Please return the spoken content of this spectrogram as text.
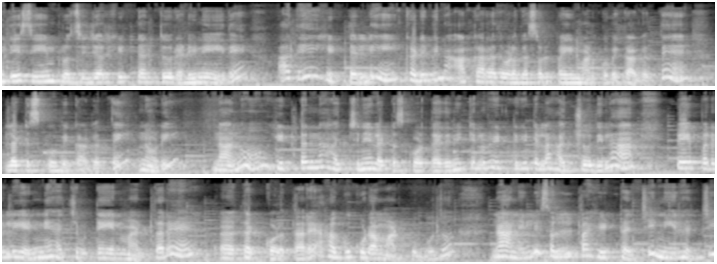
ಇದೇ ಸೇಮ್ ಪ್ರೊಸೀಜರ್, ಹಿಟ್ಟಂತೂ ರೆಡಿನೇ ಇದೆ. ಅದೇ ಹಿಟ್ಟಲ್ಲಿ ಕಡುಬಿನ ಆಕಾರದೊಳಗೆ ಸ್ವಲ್ಪ ಏನು ಮಾಡ್ಕೋಬೇಕಾಗತ್ತೆ, ಲಟ್ಟಿಸ್ಕೋಬೇಕಾಗತ್ತೆ. ನೋಡಿ, ನಾನು ಹಿಟ್ಟನ್ನು ಹಚ್ಚಿನೇ ಲಟ್ಟಿಸ್ಕೊಳ್ತಾ ಇದ್ದೀನಿ. ಕೆಲವರು ಹಿಟ್ಟು ಗಿಟ್ಟೆಲ್ಲ ಹಚ್ಚೋದಿಲ್ಲ. ಪೇಪರಲ್ಲಿ ಎಣ್ಣೆ ಹಚ್ಚಿಬಿಟ್ಟೆ ಏನು ಮಾಡ್ತಾರೆ ತಟ್ಕೊಳ್ತಾರೆ ಹಾಗೂ ಕೂಡ ಮಾಡ್ಕೋಬೋದು. ನಾನಿಲ್ಲಿ ಸ್ವಲ್ಪ ಹಿಟ್ಟು ಹಚ್ಚಿ, ನೀರು ಹಚ್ಚಿ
